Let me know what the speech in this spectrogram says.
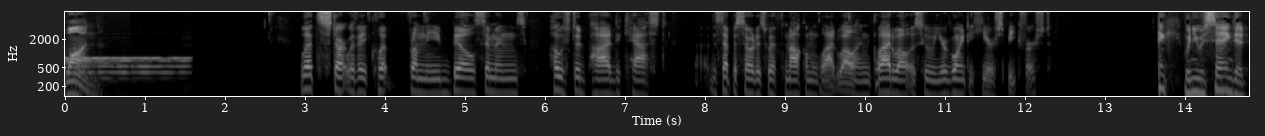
1. Let's start with a clip from the Bill Simmons hosted podcast. Uh, this episode is with Malcolm Gladwell, and Gladwell is who you're going to hear speak first. I think when you were saying that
